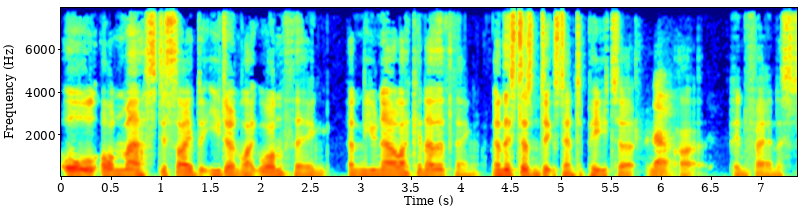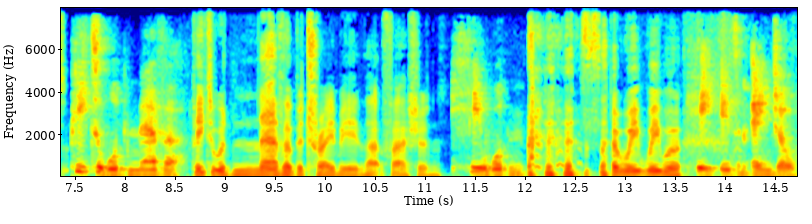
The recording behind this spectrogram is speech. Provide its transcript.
all en masse, decide that you don't like one thing and you now like another thing? And this doesn't extend to Peter. no. Uh, in fairness, Peter would never. Peter would never betray me in that fashion. He wouldn't. so we we were. he is an angel.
